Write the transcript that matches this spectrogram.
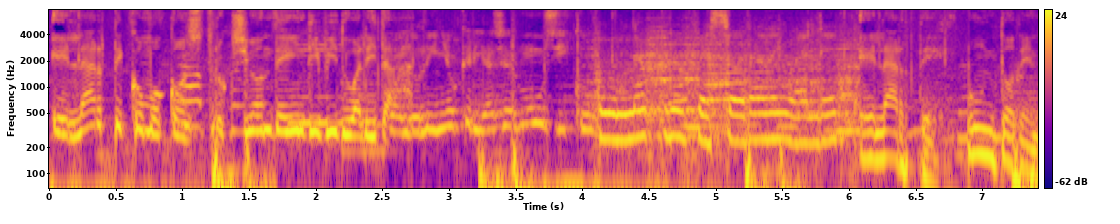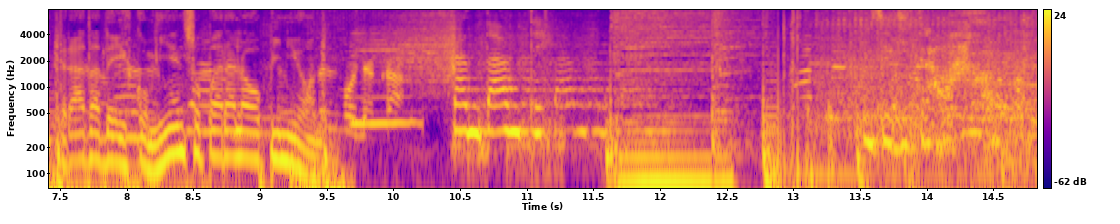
El arte como construcción de individualidad. Cuando niño quería ser músico. Una profesora de ballet. El arte, punto de entrada del comienzo para la opinión. Cantante. Conseguí trabajo.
